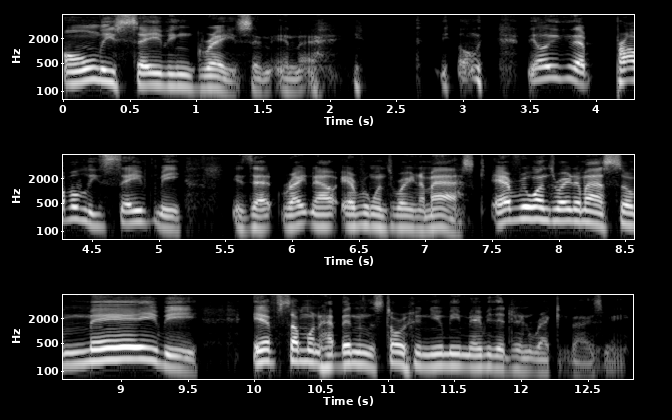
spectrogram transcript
only saving grace and and the only the only thing that probably saved me is that right now everyone's wearing a mask. Everyone's wearing a mask, so maybe if someone had been in the store who knew me, maybe they didn't recognize me.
